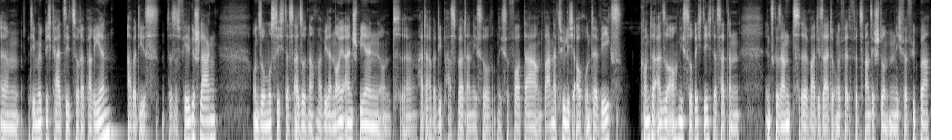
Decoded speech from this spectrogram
ähm, die Möglichkeit, sie zu reparieren, aber die ist, das ist fehlgeschlagen. Und so musste ich das also nochmal wieder neu einspielen und äh, hatte aber die Passwörter nicht so nicht sofort da und war natürlich auch unterwegs, konnte also auch nicht so richtig. Das hat dann insgesamt äh, war die Seite ungefähr für 20 Stunden nicht verfügbar,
